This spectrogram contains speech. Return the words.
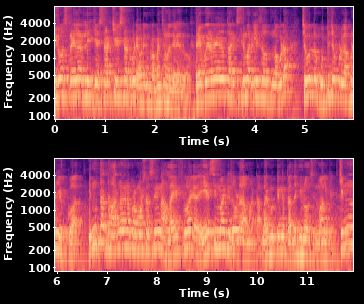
ఈ రోజు ట్రైలర్ రిలీజ్ చేసినట్టు చేసినట్టు కూడా ఎవరికి ప్రపంచంలో తెలియదు. రేపు ఇరవై ఐదో తారీఖు సినిమా రిలీజ్ అవుతుందో కూడా చెవుల్లో గుట్టు చప్పుడు కాకుండా చెప్పుకోవాలి. ఇంత దారుణమైన ప్రమోషన్స్ని నా లైఫ్లో ఏ సినిమాకి చూడలేదు అన్నమాట. మరి ముఖ్యంగా పెద్ద హీరోల సినిమాలకి. చిన్న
